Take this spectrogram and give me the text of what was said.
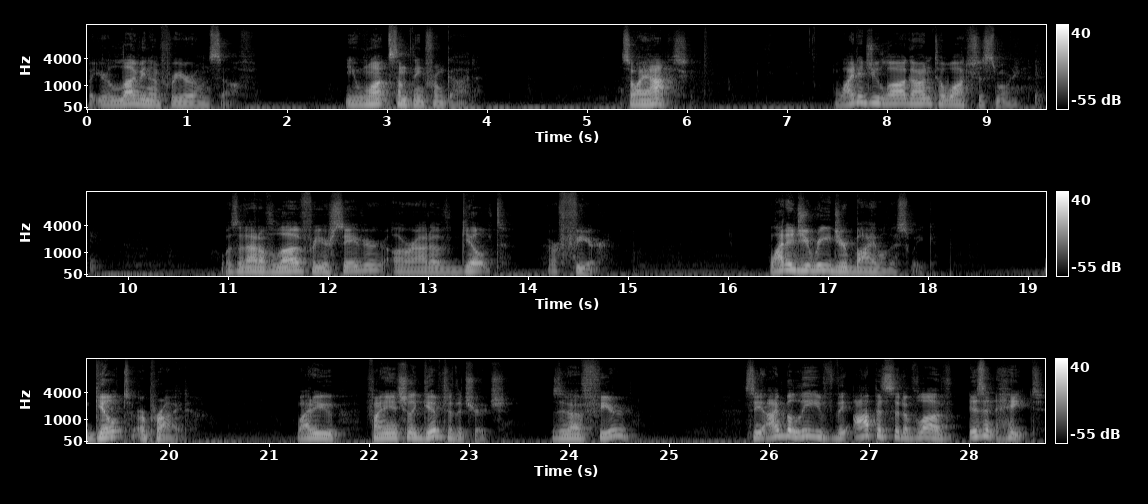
but you're loving Him for your own self. You want something from God. So I ask, why did you log on to watch this morning? Was it out of love for your Savior or out of guilt or fear? Why did you read your Bible this week? Guilt or pride? Why do you financially give to the church? Is it out of fear? See, I believe the opposite of love isn't hate,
